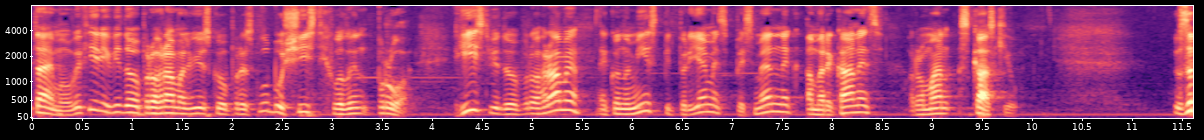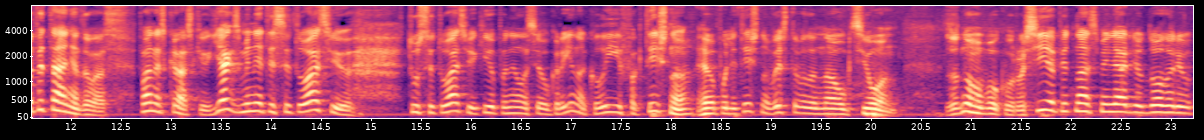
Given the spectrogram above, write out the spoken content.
Вітаємо в ефірі. Відеопрограма Львівського прес-клубу «6 хвилин про. Гість відеопрограми економіст, підприємець, письменник, американець Роман Сказків. Запитання до вас, пане Сказків, як змінити ситуацію, ту ситуацію, в якій опинилася Україна, коли її фактично геополітично виставили на аукціон? З одного боку, Росія 15 мільярдів доларів,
